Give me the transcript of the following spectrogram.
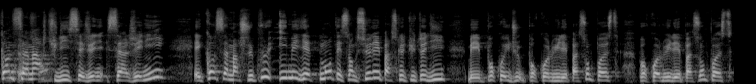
quand ça marche, tu dis c'est génie- c'est un génie. Et quand ça marche plus, immédiatement, tu es sanctionné parce que tu te dis, mais pourquoi, il pourquoi lui, il n'est pas son poste? Pourquoi lui, il n'est pas son poste?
